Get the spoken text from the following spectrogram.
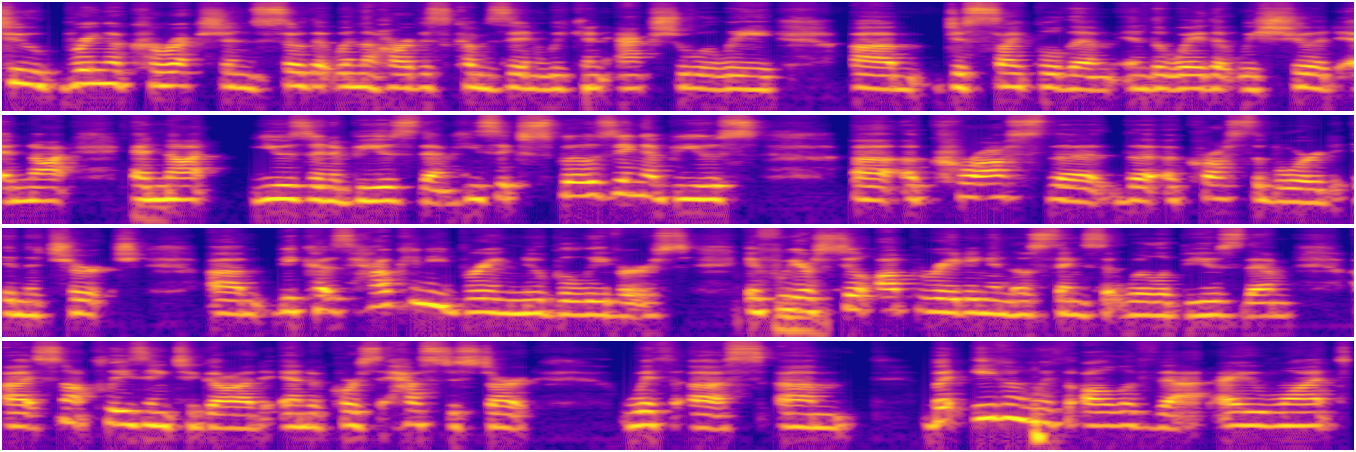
to bring a correction, so that when the harvest comes in, we can actually um, disciple them in the way that we should, and not and not use and abuse them. He's exposing abuse uh, across the the across the board in the church um, because how can he bring new believers if we are still operating in those things that will abuse them? Uh, it's not pleasing to God, and of course, it has to start with us. Um, but even with all of that, I want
